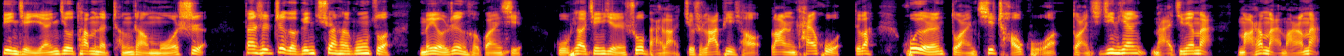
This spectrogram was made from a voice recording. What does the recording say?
并且研究他们的成长模式。但是这个跟券商的工作没有任何关系。股票经纪人说白了就是拉皮条、拉人开户，对吧？忽悠人短期炒股，短期今天买今天卖，马上买马上卖。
